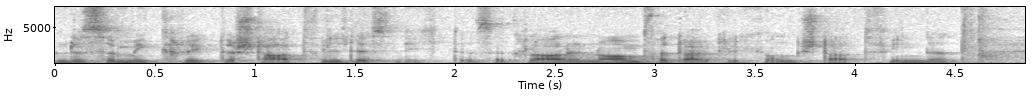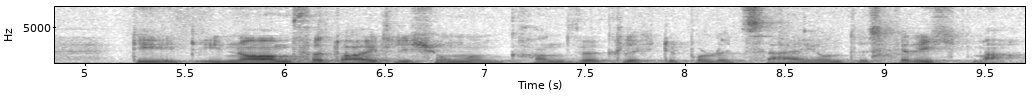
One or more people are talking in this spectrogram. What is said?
und dass er mitkriegt, der Staat will das nicht, dass eine klare Normverdeutlichung stattfindet. Die, die Normverdeutlichung kann wirklich die Polizei und das Gericht machen.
